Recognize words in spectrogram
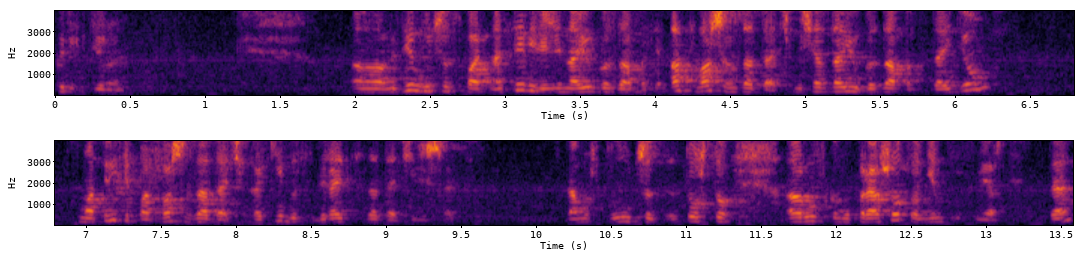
корректируем. А, где лучше спать, на севере или на юго-западе? От ваших задач. Мы сейчас до юго-запада дойдем. Смотрите под ваши задачи, какие вы собираетесь задачи решать. Потому что лучше то, что русскому хорошо, то немцу смерть. Да?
